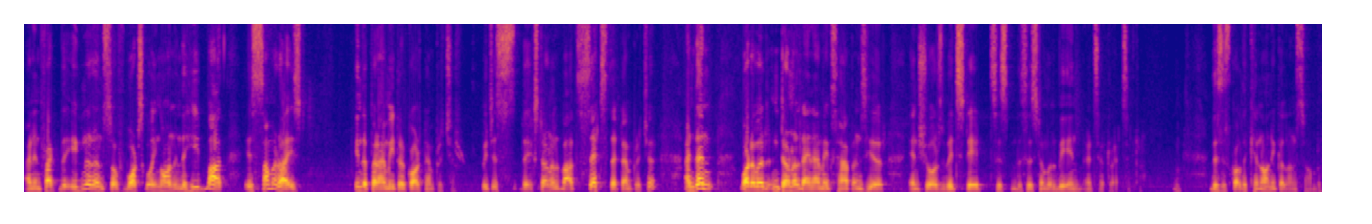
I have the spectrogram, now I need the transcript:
and in fact the ignorance of what is going on in the heat bath is summarized in the parameter called temperature which is the external bath sets the temperature and then whatever internal dynamics happens here ensures which state system the system will be in etc etc. Hmm? This is called the canonical ensemble.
